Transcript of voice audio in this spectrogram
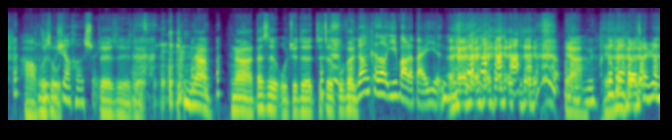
啊，或者说我需要喝水。对对对，那那但是我觉得这这个部分我分刚刚看到伊娃的白眼，呀，承认，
